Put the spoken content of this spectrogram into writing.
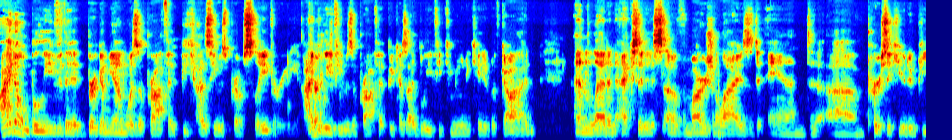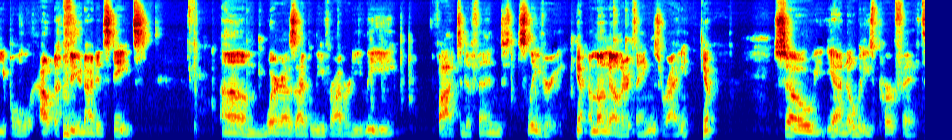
I don't believe that Brigham Young was a prophet because he was pro-slavery. I Correct. believe he was a prophet because I believe he communicated with God and led an exodus of marginalized and um, persecuted people out of the United States. Um, whereas I believe Robert E. Lee fought to defend slavery, Yep. among other things, right? Yep. So yeah, nobody's perfect,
